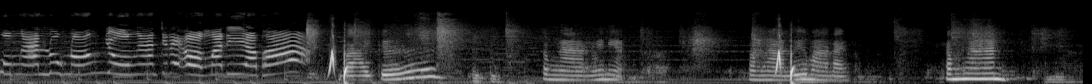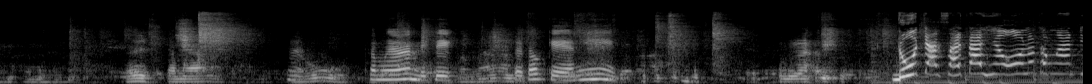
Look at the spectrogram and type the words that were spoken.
คุมงานลูกน้องอยู่งานจะได้ออกมาดีอะพ่อบายเกินทำงานไหมเนี่ย ทำงานหรือมาอะไรทำงานเฮ้ยทำงานน่ะรู้ทำงานเด็กทำงานๆ แต่เท่าแก่นี่ทำงานดูจากสายตาเฮียโอแล้วทำงานจ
